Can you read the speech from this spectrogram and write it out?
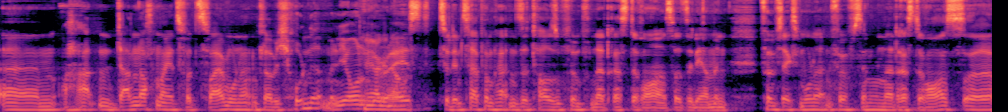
ähm, hatten dann nochmal jetzt vor zwei Monaten, glaube ich, 100 Millionen ja, genau. geraced. Genau. Zu dem Zeitpunkt hatten sie 1500 Restaurants. Also die haben in fünf, sechs Monaten 1500 Restaurants äh,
